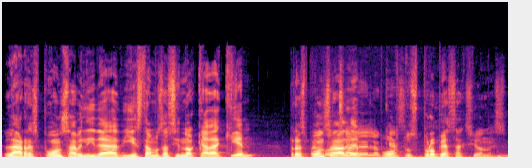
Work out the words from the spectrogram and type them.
la responsabilidad y estamos haciendo a cada quien responsable, por tus propias acciones.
